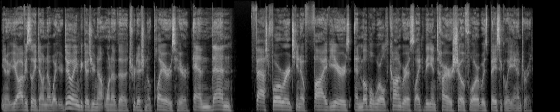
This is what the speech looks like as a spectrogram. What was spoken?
you know, you obviously don't know what you're doing because you're not one of the traditional players here. And then fast forward, you know, five years and Mobile World Congress, like the entire show floor was basically Android.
